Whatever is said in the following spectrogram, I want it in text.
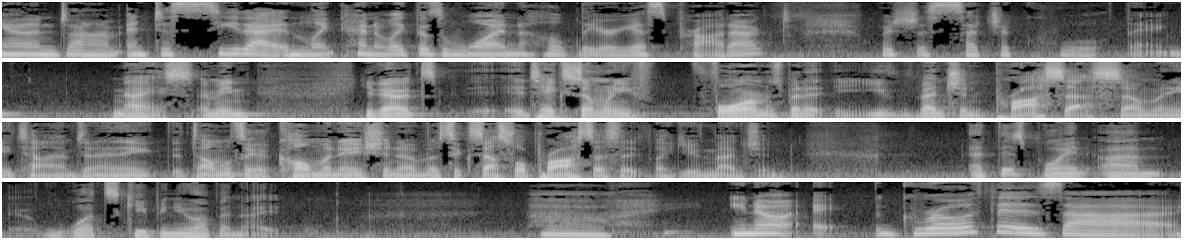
and um, and to see that in like kind of like this one hilarious product was just such a cool thing. Nice. I mean, you know, it's it takes so many forms, but it, you've mentioned process so many times, and I think it's almost like a culmination of a successful process, like you've mentioned. At this point, um, what's keeping you up at night? You know, growth is uh,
